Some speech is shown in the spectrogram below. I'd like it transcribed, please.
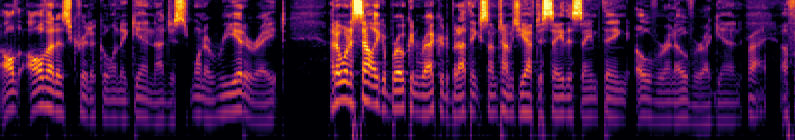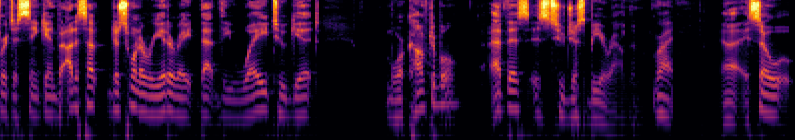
All all that is critical. And again, I just want to reiterate. I don't want to sound like a broken record, but I think sometimes you have to say the same thing over and over again Right. uh, for it to sink in. But I just have, just want to reiterate that the way to get more comfortable at this is to just be around them. right Uh, so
